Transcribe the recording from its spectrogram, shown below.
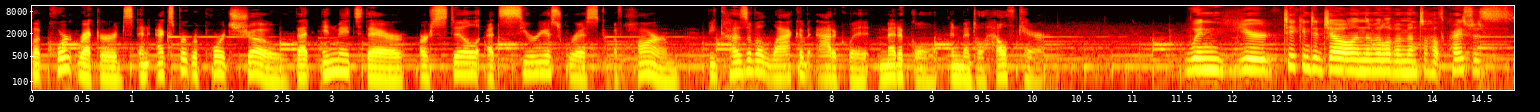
But court records and expert reports show that inmates there are still at serious risk of harm because of a lack of adequate medical and mental health care. When you're taken to jail in the middle of a mental health crisis,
